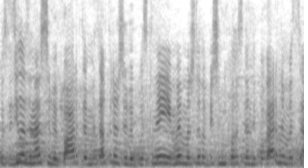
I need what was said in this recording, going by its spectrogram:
посиділи за нашими партами. Завтра вже випускний, і ми, можливо, більше ніколи сюди не повернемося.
